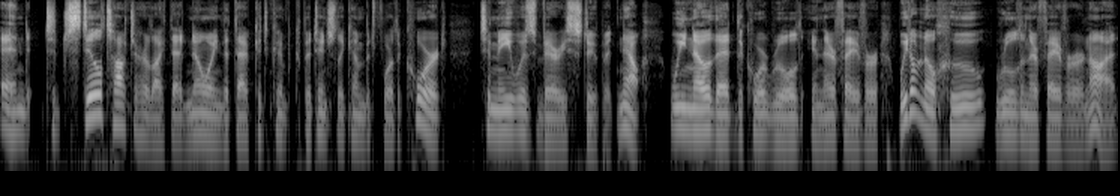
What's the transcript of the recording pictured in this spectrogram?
And to still talk to her like that, knowing that that could, could potentially come before the court, to me was very stupid. Now, we know that the court ruled in their favor. We don't know who ruled in their favor or not.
